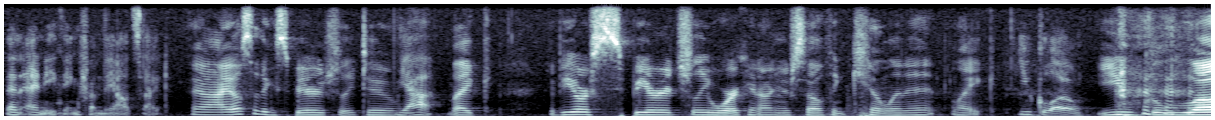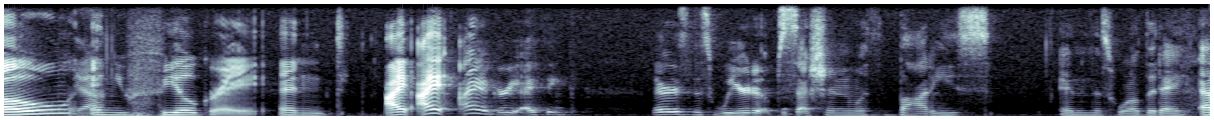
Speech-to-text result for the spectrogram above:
than anything from the outside. Yeah. I also think spiritually too. Yeah. Like, if you're spiritually working on yourself and killing it, like You glow. you glow Yeah. and you feel great. And I, I, I agree. I think there is this weird obsession with bodies in this world today. I,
